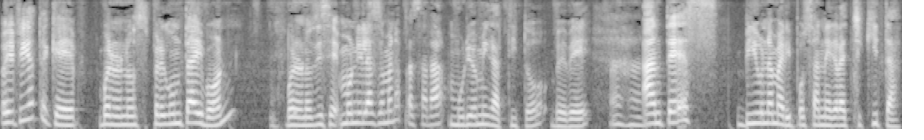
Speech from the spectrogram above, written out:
Oye, fíjate que, bueno, nos pregunta Ivonne, bueno, nos dice, Moni, la semana pasada murió mi gatito, bebé. Ajá. Antes vi una mariposa negra chiquita,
